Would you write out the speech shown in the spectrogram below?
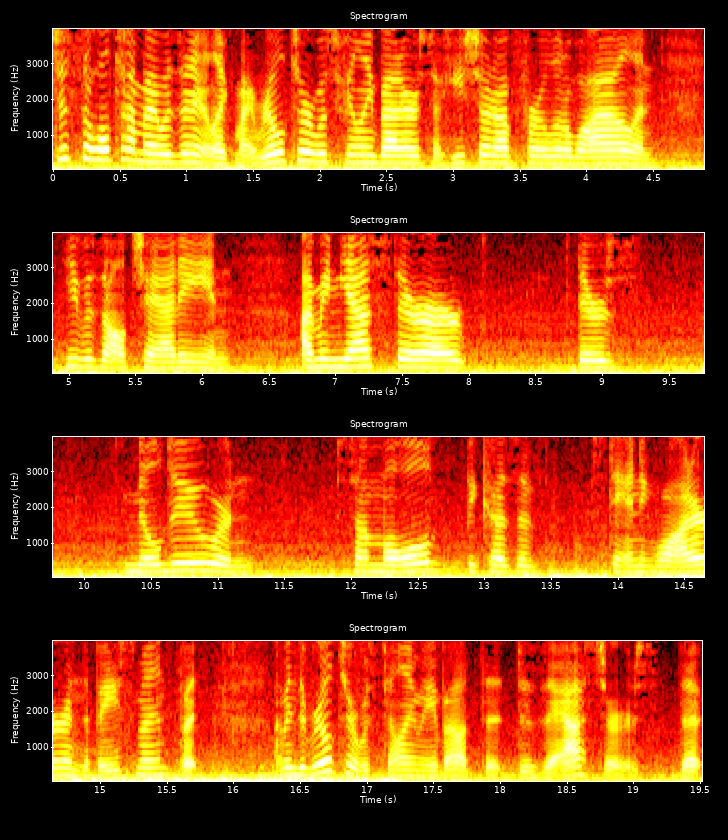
Just the whole time I was in it, like my realtor was feeling better, so he showed up for a little while and he was all chatty. And I mean, yes, there are, there's mildew or some mold because of standing water in the basement, but I mean, the realtor was telling me about the disasters that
